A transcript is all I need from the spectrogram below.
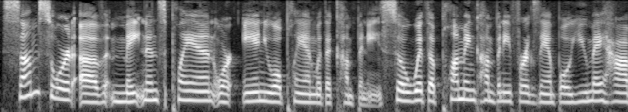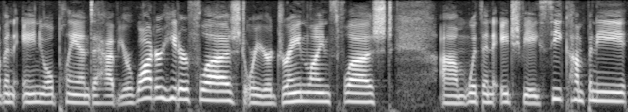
some sort of maintenance plan or annual plan with a company. So, with a plumbing company, for example, you may have an annual plan to have your water heater flushed or your drain lines flushed. Um, with an HVAC company,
